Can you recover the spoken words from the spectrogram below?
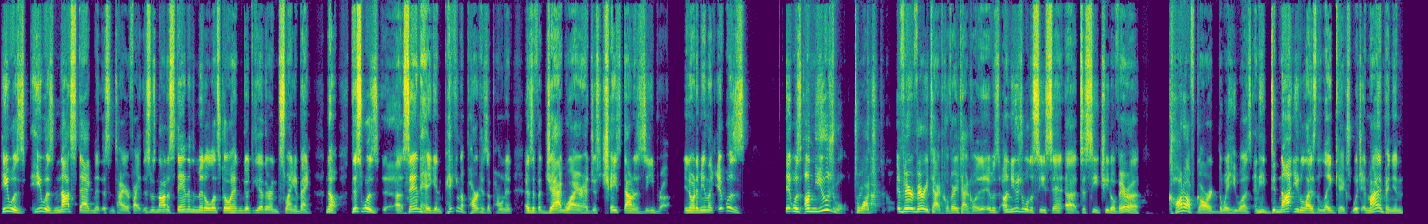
He was he was not stagnant this entire fight. This was not a stand in the middle. Let's go ahead and go together and swing and bang. No, this was uh, Sandhagen picking apart his opponent as if a jaguar had just chased down a zebra. You know what I mean? Like it was, it was unusual to very watch. Tactical. Very, very tactical. Very tactical. It, it was unusual to see San, uh, to see Chito Vera caught off guard the way he was, and he did not utilize the leg kicks, which, in my opinion,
